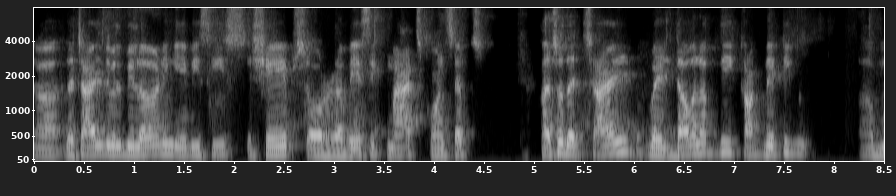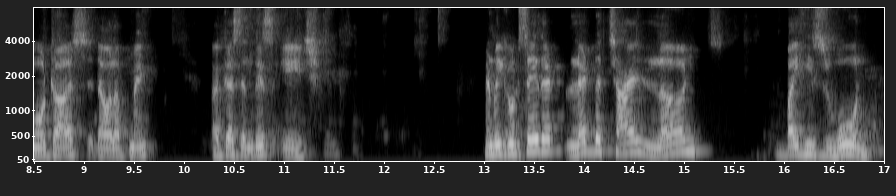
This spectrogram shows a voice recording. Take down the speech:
uh, the child will be learning ABCs, shapes, or basic maths concepts. Also, the child will develop the cognitive uh, motors development occurs in this age. And we could say that let the child learn by his own,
